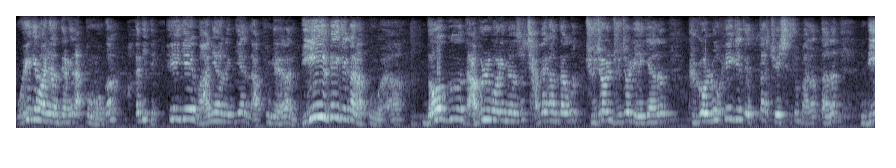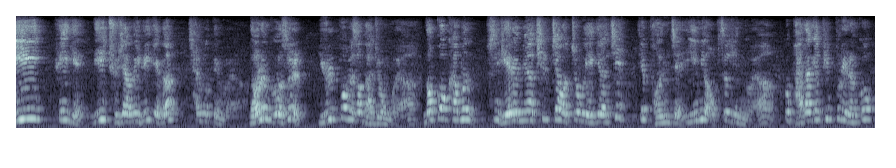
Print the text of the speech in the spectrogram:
뭐 회개 많이 한다는 게 나쁜 건가? 아니 회개 많이 하는 게 나쁜 게 아니라 네 회개가 나쁜 거야. 너 그 나불거리면서 자백한다고 주절주절 얘기하는 그걸로 회개됐다 죄 씻음 받았다는 네 회개, 네 주장의 회개가 잘못된 거야. 너는 그것을 율법에서 가져온 거야. 너 꼭 하면 무슨 예레미야 7장 어쩌고 얘기하지? 그게 번제, 이미 없어진 거야. 그 바닥에 피 뿌리는 거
